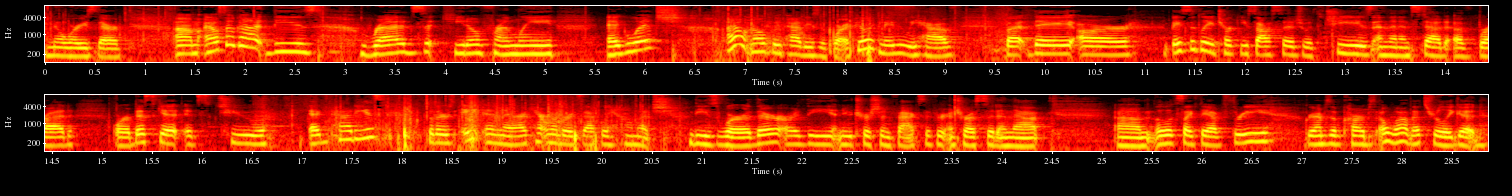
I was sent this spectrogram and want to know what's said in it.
no worries there. Um, I also got these Red's keto friendly Egg'wich. I don't know if we've had these before. I feel like maybe we have, but they are basically turkey sausage with cheese and then instead of bread or a biscuit, it's two egg patties. So there's eight in there. I can't remember exactly how much these were. There are the nutrition facts if you're interested in that. Um, it looks like they have three grams of carbs. Oh, wow, that's really good.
